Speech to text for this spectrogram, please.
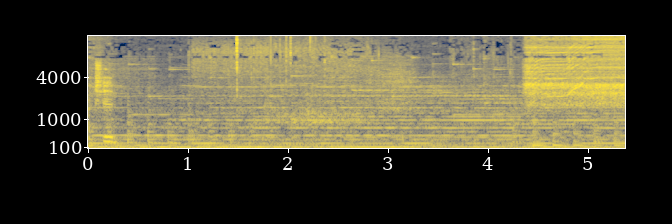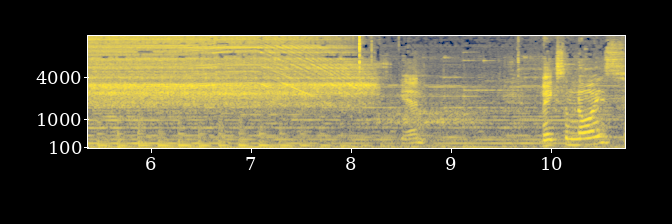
Section. Again. Make some noise.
